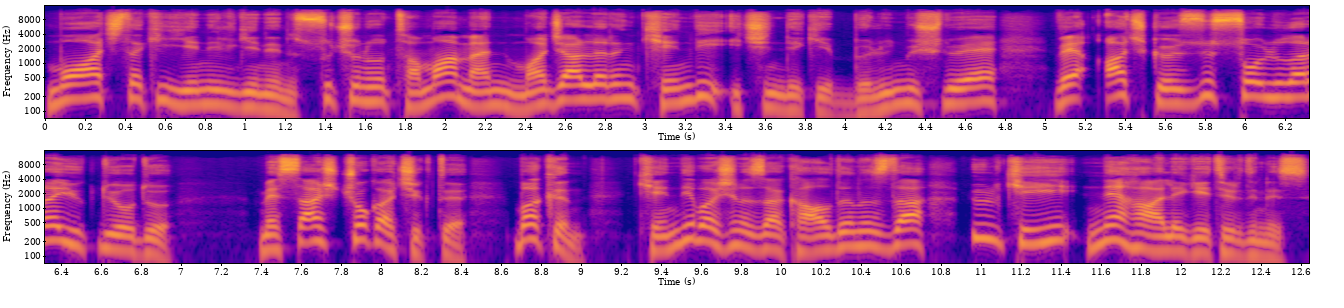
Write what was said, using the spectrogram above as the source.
Moaç'taki yenilginin suçunu tamamen Macarların kendi içindeki bölünmüşlüğe ve açgözlü soylulara yüklüyordu. Mesaj çok açıktı. Bakın, kendi başınıza kaldığınızda ülkeyi ne hale getirdiniz?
